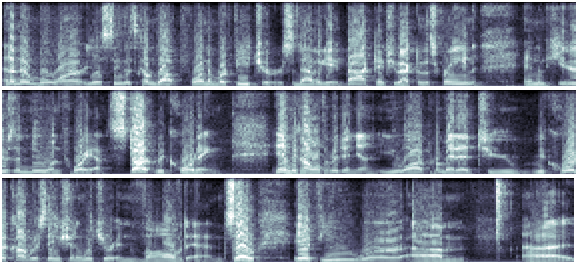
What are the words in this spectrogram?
And under more, you'll see this comes up for a number of features. Navigate back takes you back to the screen. And then here's a new one for you. Start recording. In the Commonwealth of Virginia, you are permitted to record a conversation in which you're involved in. So if you were... Um, uh,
